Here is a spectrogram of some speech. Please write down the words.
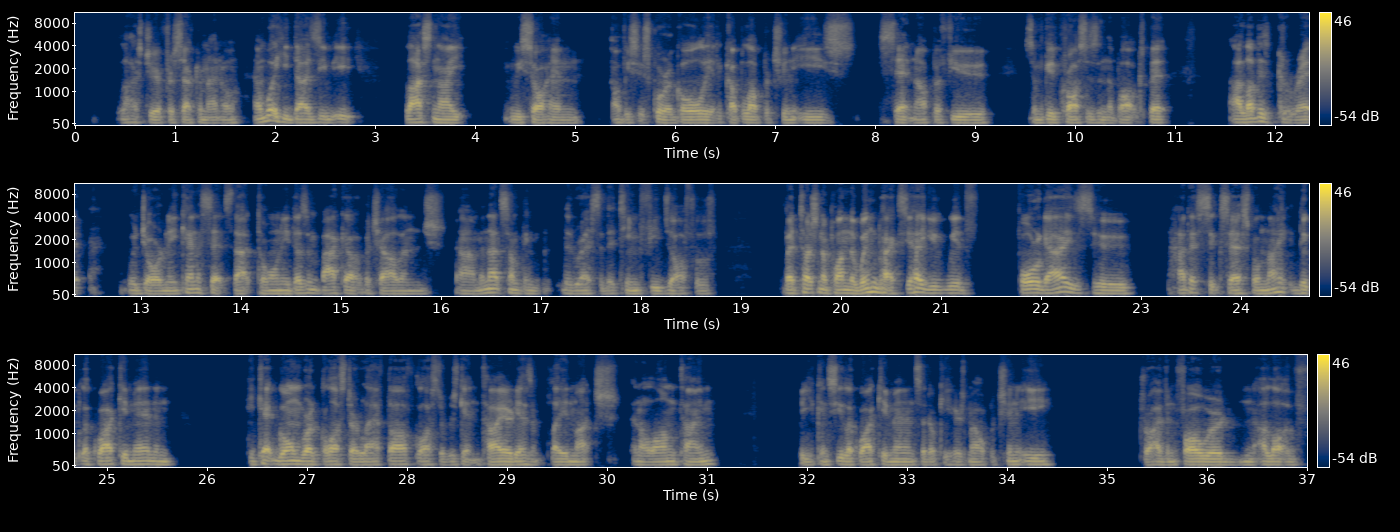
last year for Sacramento, and what he does, he, he last night we saw him obviously score a goal. He had a couple opportunities, setting up a few some good crosses in the box, but I love his grit with Jordan. He kind of sets that tone. He doesn't back out of a challenge, um, and that's something the rest of the team feeds off of. But touching upon the wingbacks, yeah, you, we had four guys who had a successful night. Duke Lacroix came in and he kept going where Gloster left off. Gloster was getting tired. He hasn't played much in a long time. But you can see Lacroix came in and said, okay, here's my opportunity. Driving forward. And a lot of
